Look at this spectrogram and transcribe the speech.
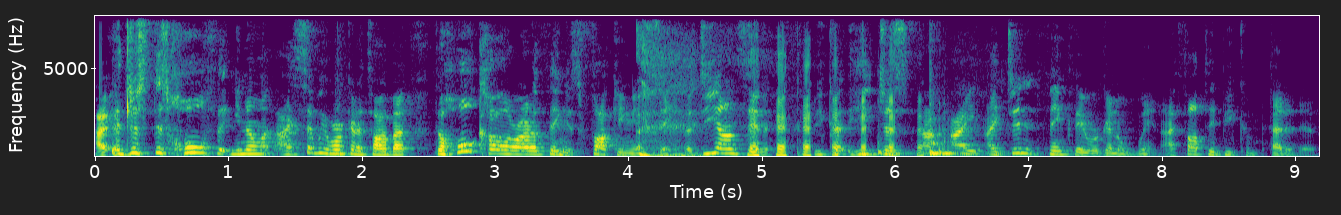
I just this whole thing. You know what? I said we weren't going to talk about the whole Colorado thing is fucking insane. But Deion said because he just I, I, didn't think they were going to win. I thought they'd be competitive.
